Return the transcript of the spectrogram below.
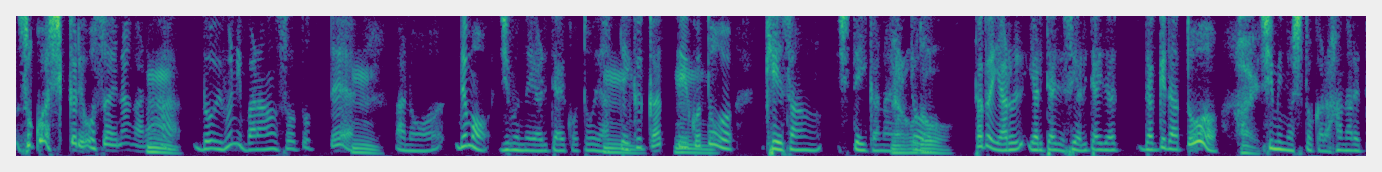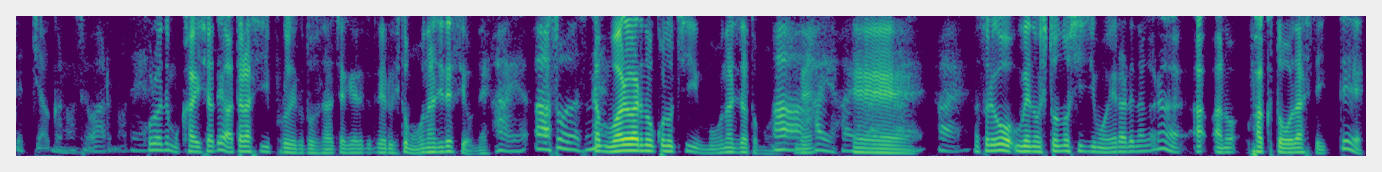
そこはしっかり抑えながら、うんどういうふうにバランスをとって、うん。あのでも自分のやりたいことをやっていくかっていうことを計算していかないなるほと、ど。ただやるやりたいです、やりたいだだけだと、はい。市民の人から離れていっちゃう可能性はあるので、これはでも会社で新しいプロジェクトを立ち上げてる人も同じですよね。はい、あそうですね。多分我々のこのチームも同じだと思うんあですね。はいはいはい、えはいはいそれを上の人の指示も得られながら、ああの、ファクトを出していって、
